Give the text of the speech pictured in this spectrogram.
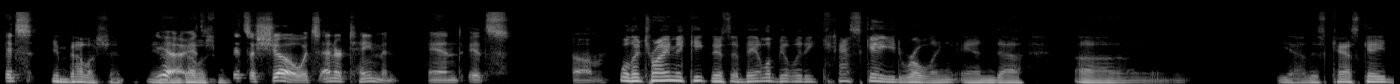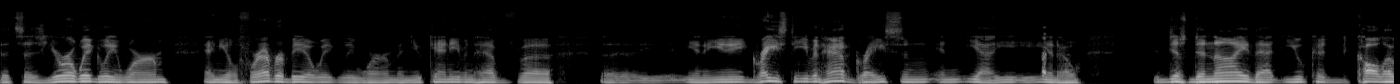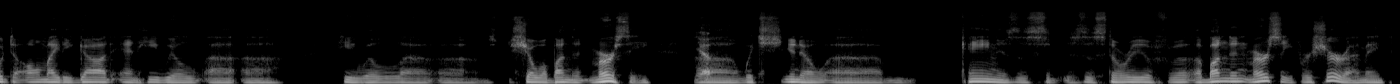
it's embellishment. Yeah, it's, it's a show. It's entertainment, and it's um. Well, they're trying to keep this availability cascade rolling, and uh, uh, yeah, this cascade that says you're a wiggly worm and you'll forever be a wiggly worm, and you can't even have. Uh, uh, you know, you need grace to even have grace, and and yeah, you, you know, just deny that you could call out to almighty god and he will uh, uh he will uh, uh show abundant mercy yep. uh which you know um cain is a, is a story of uh, abundant mercy for sure i mean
